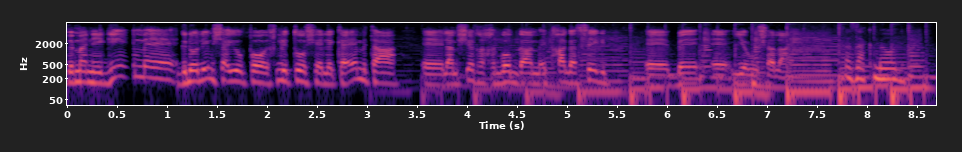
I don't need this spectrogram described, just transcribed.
ומנהיגים אה, גדולים שהיו פה, החליטו לקיים את ה... אה, להמשיך לחגוג גם את חג הסיגד אה, בירושלים. חזק מאוד.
